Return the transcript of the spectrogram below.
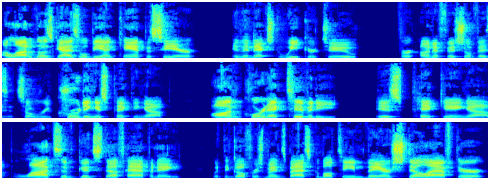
A lot of those guys will be on campus here in the next week or two for unofficial visits. So recruiting is picking up, on court activity is picking up. Lots of good stuff happening with the Gophers men's basketball team. They are still after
